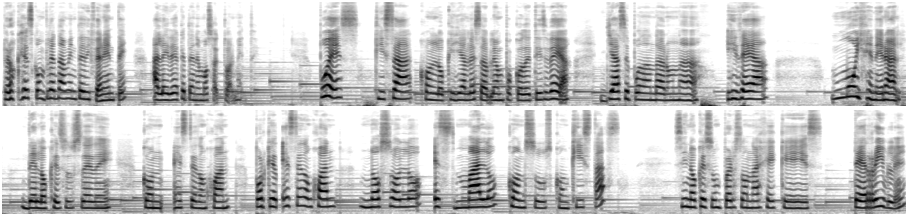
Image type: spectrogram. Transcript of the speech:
pero que es completamente diferente a la idea que tenemos actualmente. Pues quizá con lo que ya les hablé un poco de Tisbea, ya se puedan dar una idea muy general de lo que sucede con este Don Juan, porque este Don Juan no solo es malo con sus conquistas, sino que es un personaje que es terrible,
